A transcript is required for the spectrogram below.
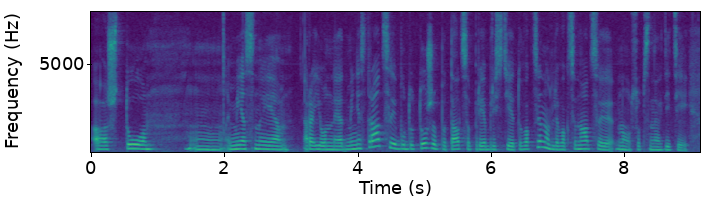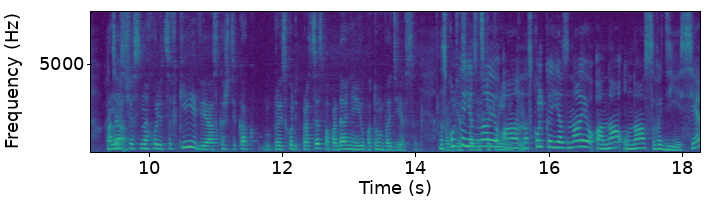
а, что местные районные администрации будут тоже пытаться приобрести эту вакцину для вакцинации ну, собственных детей. Хотя... Она сейчас находится в Киеве, а скажите, как происходит процесс попадания ее потом в Одессу? Насколько, в Одесс, я, знаю, а, насколько я знаю, она у нас в Одессе.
